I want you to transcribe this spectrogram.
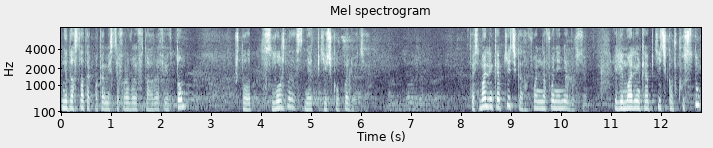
недостаток пока есть цифровой фотографии в том, что сложно снять птичку в полете. То есть маленькая птичка на фоне, на фоне неба все. Или маленькая птичка в кусту.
